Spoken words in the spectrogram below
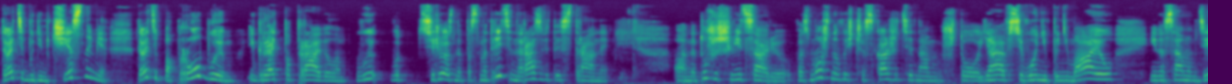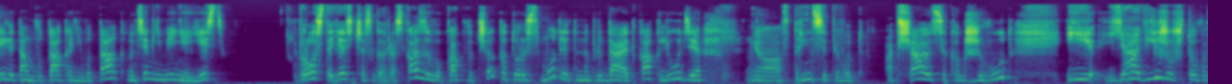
Давайте будем честными, давайте попробуем играть по правилам. Вы вот серьезно посмотрите на развитые страны. А, на ту же Швейцарию. Возможно, вы сейчас скажете нам, что я всего не понимаю, и на самом деле там вот так, а не вот так, но тем не менее есть Просто я сейчас рассказываю, как вот человек, который смотрит и наблюдает, как люди, а, в принципе, вот общаются, как живут. И я вижу, что во,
